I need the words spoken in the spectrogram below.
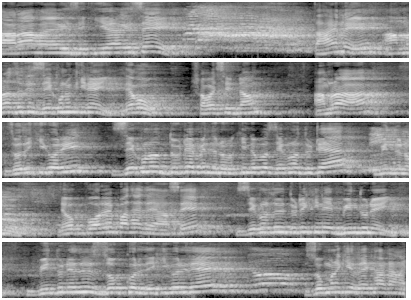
তারা হয়ে গেছে। কি হয়ে গেছে? তাহলে আমরা যদি যে কোনো কিনেই দেখো সবাই সিট ডাউন আমরা যদি কি করি যে কোনো দুইটা বিন্দু নেব। কি নেব? যে কোনো দুইটা বিন্দু নেব। দেখো পরের পাতায় দেয়া আছে যে কোনো যদি দুটো কিনে বিন্দু নেই। বিন্দু নিয়ে যদি যোগ করে দিই, কী করে দেয় যোগ মানে কি? রেখা টানা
